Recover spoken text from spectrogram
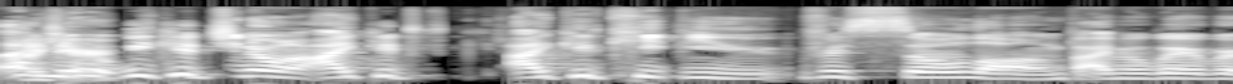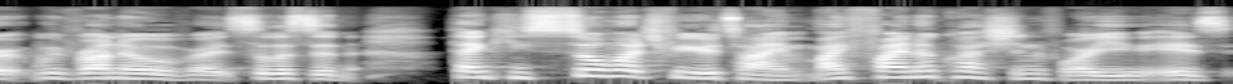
I know. We could, you know, I could, I could keep you for so long, but I'm aware we have run over it. So listen, thank you so much for your time. My final question for you is:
